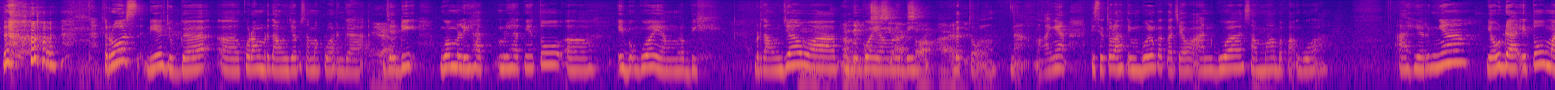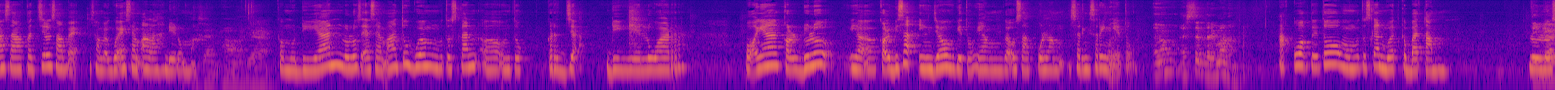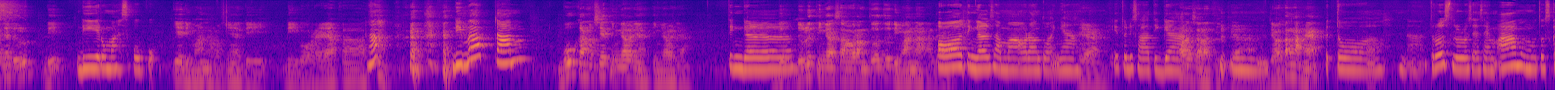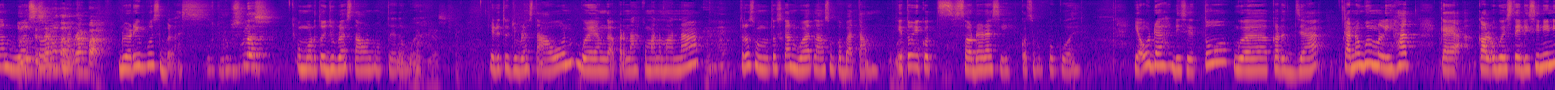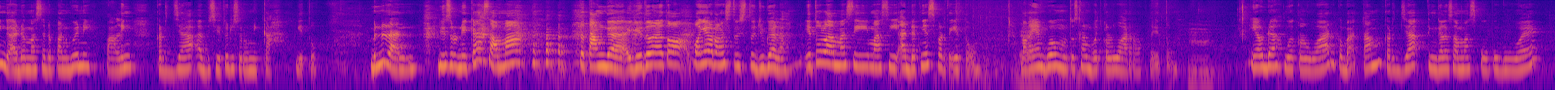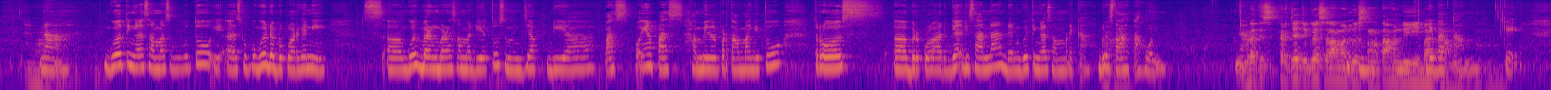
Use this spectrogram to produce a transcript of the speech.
terus dia juga eh, kurang bertanggung jawab sama keluarga Iya. jadi gue melihat melihatnya tuh eh, ibu gue yang lebih bertanggung jawab Hmm, ibu gue yang lebih gitu. betul nah makanya di situlah timbul kekecewaan gue sama bapak gue akhirnya ya udah itu masa kecil sampai sampai gue SMA lah di rumah SMA ya. kemudian lulus SMA tuh gue memutuskan eh, untuk kerja di luar pokoknya kalau dulu ya kalau bisa yang jauh gitu yang nggak usah pulang sering-sering gitu. Emang Esther dari mana? aku waktu itu memutuskan buat ke Batam. Lulus. Tinggalnya dulu di? Di rumah sepupu. Ya di mana? Maksudnya di di Korea kah? di Batam. Bukan maksudnya tinggalnya, tinggalnya. Tinggal Du- dulu tinggal sama orang tua tuh di mana? Ada? oh tinggal sama orang tuanya Iya. itu di Salatiga Oh, salah tiga. Jawa Tengah ya. betul nah terus lulus SMA memutuskan buat Lulus SMA tahun berapa? 2011 Oh, 2011. umur 17 tahun waktu itu gue jadi 17 tahun gue yang nggak pernah ke mana-mana Mm-mm. terus memutuskan buat langsung ke Batam, Ke Batam. itu ikut saudara sih ikut sepupu gue ya udah di situ gue kerja karena gue melihat kayak kalau gue stay di sini nih nggak ada masa depan gue nih. Paling kerja abis itu disuruh nikah gitu. Beneran disuruh nikah sama tetangga gitu. Atau pokoknya orang situ-situ juga lah. Itulah masih masih adatnya seperti itu. Makanya gue memutuskan buat keluar waktu itu. Mm. ya udah gue keluar ke Batam kerja tinggal sama sepupu gue. Nah gue tinggal sama sepupu tuh eh, sepupu gue udah berkeluarga nih Eh, gue bareng-bareng sama dia tuh semenjak dia pas pokoknya pas hamil pertama gitu terus eh, berkeluarga di sana dan gue tinggal sama mereka dua setengah tahun Nah. Berarti kerja juga selama dua setengah tahun di Batam. di Batam oke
